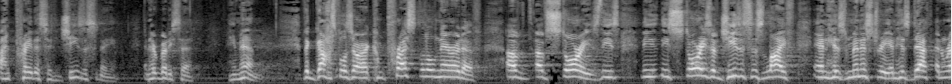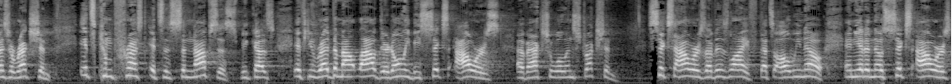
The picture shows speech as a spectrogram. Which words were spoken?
I pray this in Jesus' name. And everybody said, Amen. The Gospels are a compressed little narrative of, of stories, these, these, these stories of Jesus' life and his ministry and his death and resurrection. It's compressed, it's a synopsis because if you read them out loud, there'd only be six hours of actual instruction. Six hours of his life. That's all we know. And yet, in those six hours,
